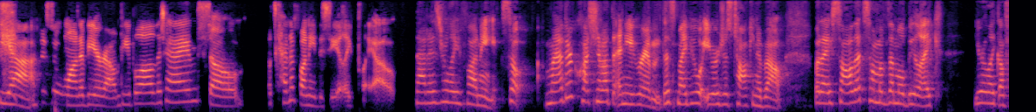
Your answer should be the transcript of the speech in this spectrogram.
yeah. just want to be around people all the time. So it's kind of funny to see it like play out. That is really funny. So my other question about the enneagram this might be what you were just talking about but i saw that some of them will be like you're like a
